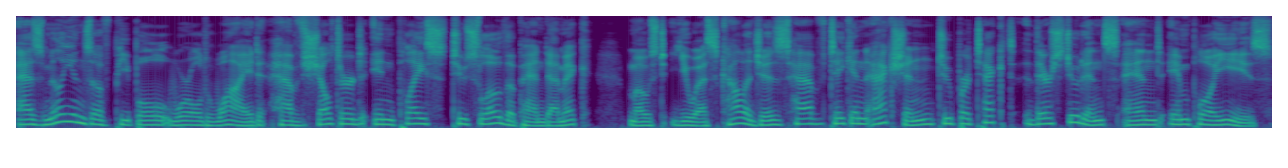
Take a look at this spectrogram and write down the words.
As millions of people worldwide have sheltered in place to slow the pandemic, most U.S. colleges have taken action to protect their students and employees.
